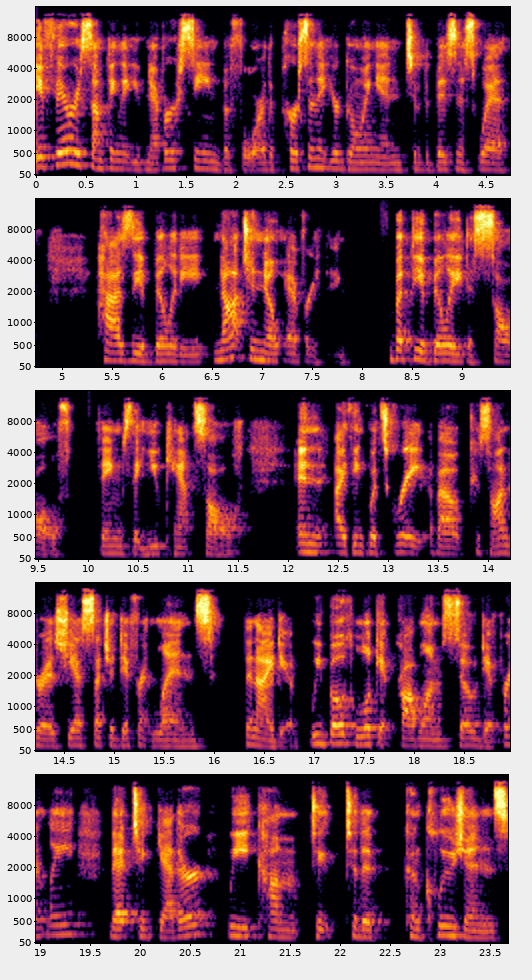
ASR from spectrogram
if there is something that you've never seen before, the person that you're going into the business with has the ability not to know everything, but the ability to solve things that you can't solve. And I think what's great about Cassandra is she has such a different lens than I do. We both look at problems so differently that together we come to, to the conclusions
